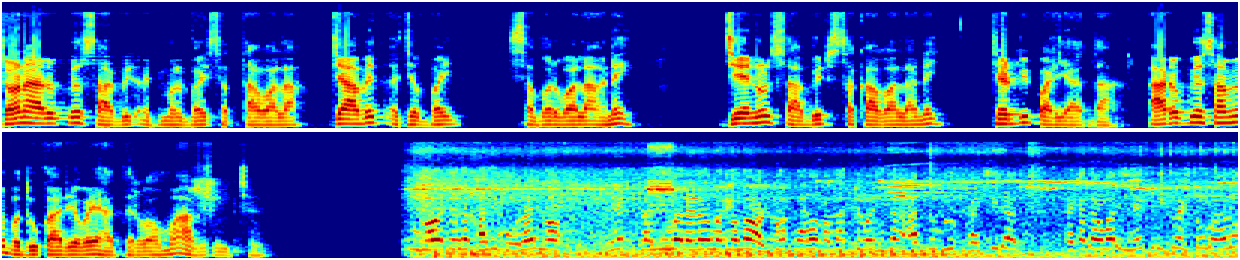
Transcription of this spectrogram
ત્રણ આરોપીઓ સાબિર અજમલભાઈ સત્તાવાલા, જાવેદ અજબભાઈ સબરવાલા અને જૈનુલ સાબિર સકાવાલાને ઝડપી પાડ્યા હતા. આરોપીઓ સામે વધુ કાર્યવાહી હાથ ધરવામાં આવી રહી છે. ખાલી બોલાવી લો. એક કલીમાં રહેવાનો મતલબ અડધો પોણો કલાકથી પછી આટલું બધું ખેંચી જાય એટલે તમારી એક રિક્વેસ્ટ તો માનો.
